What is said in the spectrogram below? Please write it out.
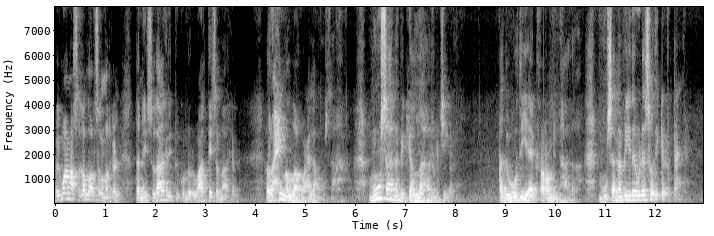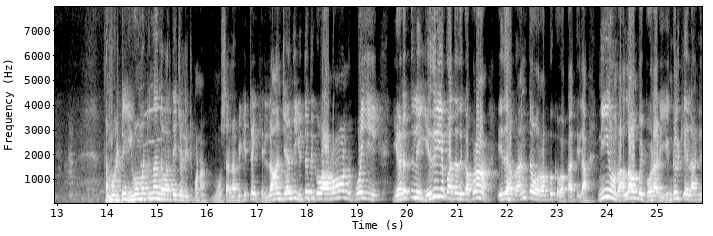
பெருமானா சல்லல்லா செல்லம் அவர்கள் தன்னை சுதாகரித்து கொண்டு ஒரு வார்த்தை சொன்னார்கள். ரஹிம் அல்லாஹு அலா மூசா. மூசா நபிக்கு அல்லாஹ் அருள் செய்யணும் அது ஊதிய அக்ஸரம் மின்ஹாதா மூசா நபி இதை விட சோதிக்கப்பட்டாங்க. நம்மகிட்ட இவன் மட்டும்தான் இந்த வார்த்தையை சொல்லிட்டு போனான். மூசா நபிக்கிட்ட எல்லாம் சேர்ந்து யுத்தத்துக்கு வரோன்னு போய் இடத்துல எதிரியை பார்த்ததுக்கப்புறம் இது அந்த ஒரு ரப்புக்கு வக்காத்திலா நீ ஒன்று அல்லாவும் போய் போராடி எங்களுக்கே எல்லாண்டு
